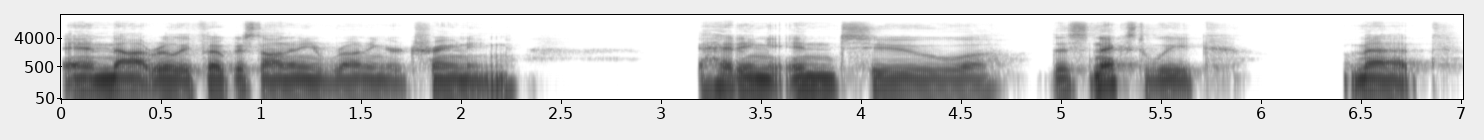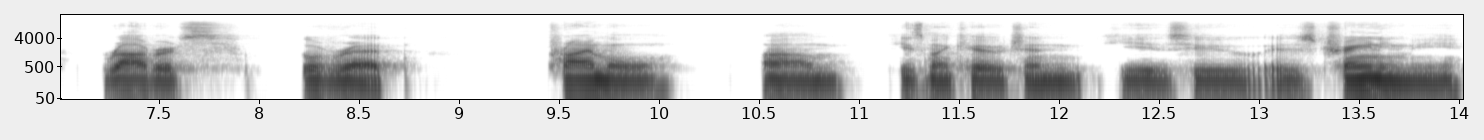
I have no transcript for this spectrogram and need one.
and not really focused on any running or training heading into this next week, Matt Roberts over at Primal, um, he's my coach and he is who is training me.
